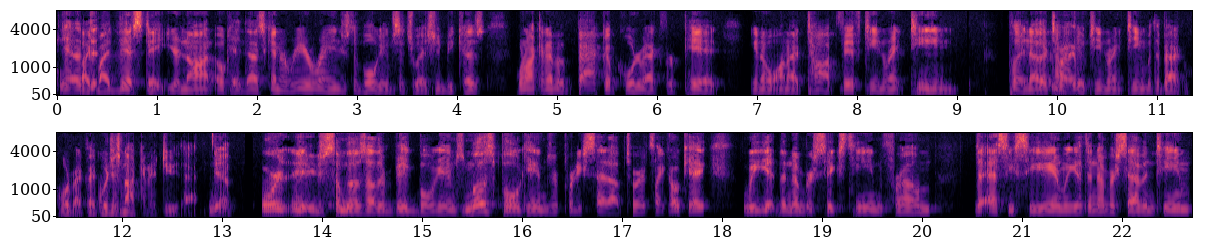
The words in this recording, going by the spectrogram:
Yeah. like th- by this date. You're not okay. That's going to rearrange the bowl game situation because we're not going to have a backup quarterback for Pitt. You know, on a top 15 ranked team, play another top Right. 15 ranked team with a backup quarterback. Like we're just not going to do that. Or uh, some of those other big bowl games. Most bowl games are pretty set up to where it's like, okay, we get the number 16 from the SEC and we get the number seven team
